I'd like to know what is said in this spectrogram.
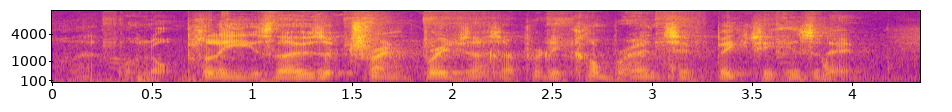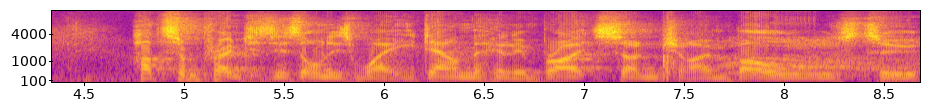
Well, that will not please those at Trent Bridge. That's a pretty comprehensive beating, isn't it? Hudson Prentice is on his way down the hill in bright sunshine, bowls to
